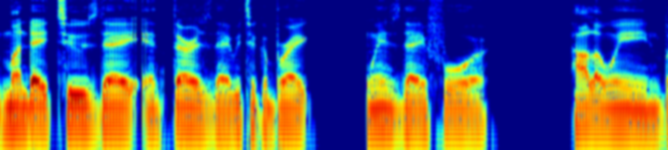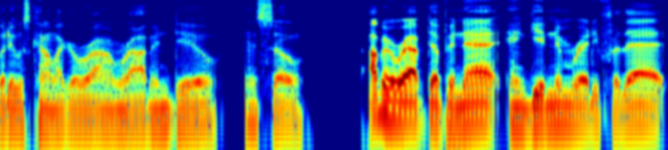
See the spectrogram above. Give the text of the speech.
Monday, Tuesday, and Thursday. We took a break Wednesday for Halloween, but it was kind of like a round robin deal. And so I've been wrapped up in that and getting them ready for that.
